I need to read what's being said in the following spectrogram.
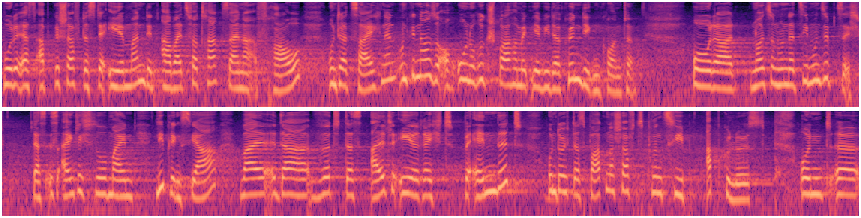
wurde erst abgeschafft, dass der Ehemann den Arbeitsvertrag seiner Frau unterzeichnen und genauso auch ohne Rücksprache mit ihr wieder kündigen konnte. Oder 1977 das ist eigentlich so mein Lieblingsjahr, weil da wird das alte Eherecht beendet und durch das Partnerschaftsprinzip abgelöst. Und äh,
